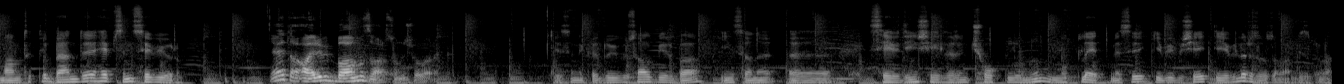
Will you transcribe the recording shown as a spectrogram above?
Mantıklı. Ben de hepsini seviyorum. Evet ayrı bir bağımız var sonuç olarak. Kesinlikle duygusal bir bağ insanı e, sevdiğin şeylerin çokluğunun mutlu etmesi gibi bir şey diyebiliriz o zaman biz buna.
